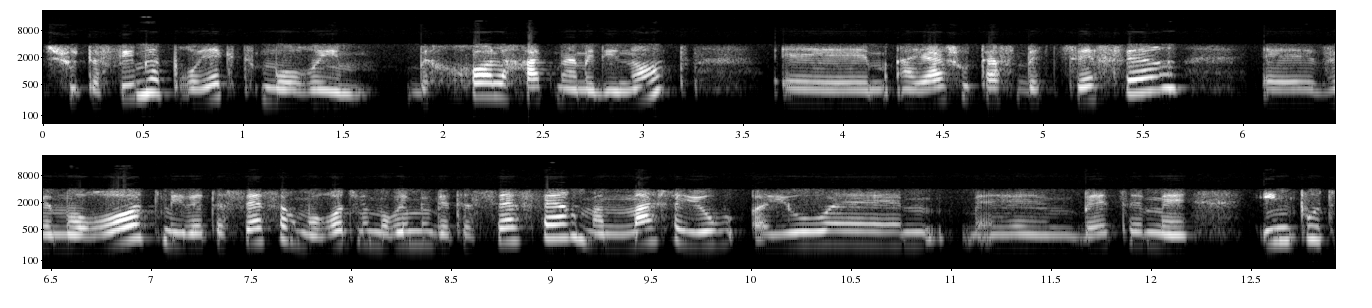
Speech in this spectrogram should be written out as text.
שותפים לפרויקט מורים. בכל אחת מהמדינות אה, היה שותף בית ספר, אה, ומורות מבית הספר, מורות ומורים מבית הספר, ממש היו, היו אה, אה, בעצם אינפוט,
